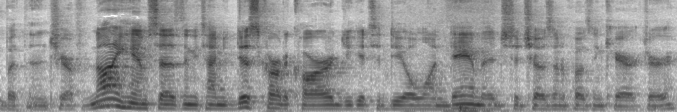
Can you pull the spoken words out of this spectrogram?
But then Sheriff of Nottingham says anytime you discard a card, you get to deal one damage to chosen opposing character.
